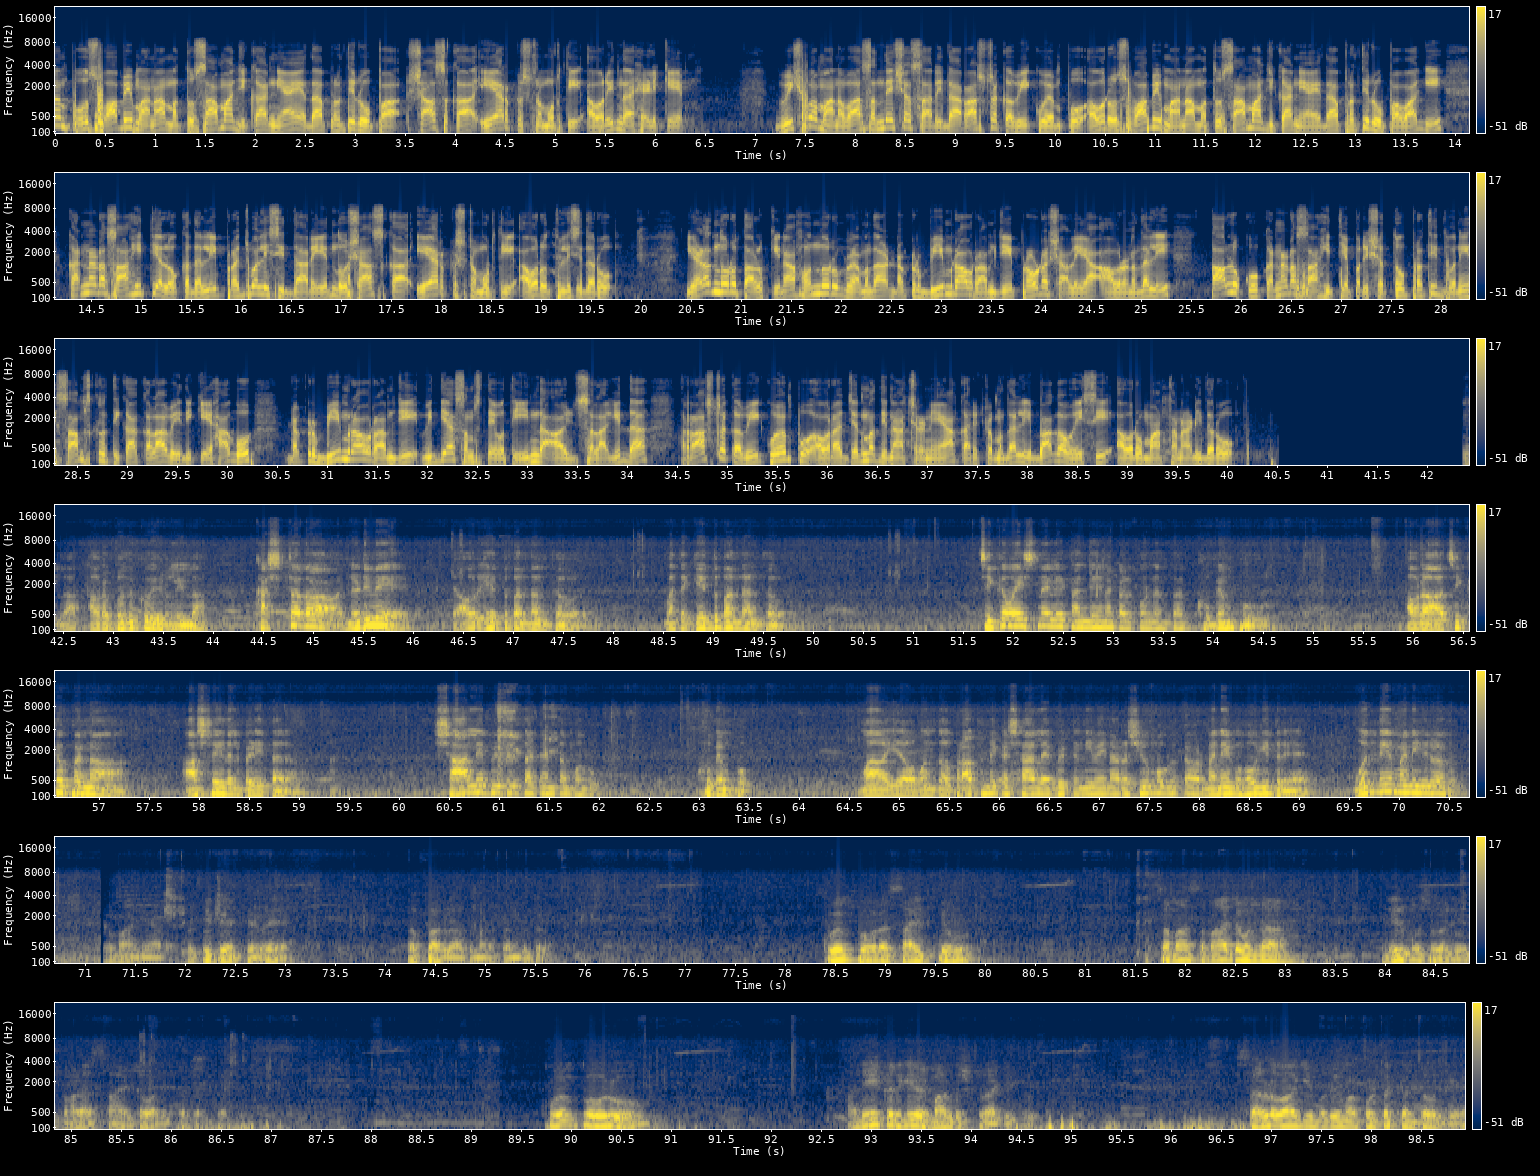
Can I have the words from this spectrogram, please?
ಕುವೆಂಪು ಸ್ವಾಭಿಮಾನ ಮತ್ತು ಸಾಮಾಜಿಕ ನ್ಯಾಯದ ಪ್ರತಿರೂಪ ಶಾಸಕ ಎ ಆರ್ ಕೃಷ್ಣಮೂರ್ತಿ ಅವರಿಂದ ಹೇಳಿಕೆ. ವಿಶ್ವ ಮಾನವ ಸಂದೇಶ ಸಾರಿದ ರಾಷ್ಟ್ರಕವಿ ಕುವೆಂಪು ಅವರು ಸ್ವಾಭಿಮಾನ ಮತ್ತು ಸಾಮಾಜಿಕ ನ್ಯಾಯದ ಪ್ರತಿರೂಪವಾಗಿ ಕನ್ನಡ ಸಾಹಿತ್ಯ ಲೋಕದಲ್ಲಿ ಪ್ರಜ್ವಲಿಸಿದ್ದಾರೆ ಎಂದು ಶಾಸಕ ಎ ಆರ್ ಕೃಷ್ಣಮೂರ್ತಿ ಅವರು ತಿಳಿಸಿದರು. ಯಳಂದೂರು ತಾಲೂಕಿನ ಹೊನ್ನೂರು ಗ್ರಾಮದ ಡಾಕ್ಟರ್ ಭೀಮರಾವ್ ರಾಮ್ಜಿ ಪ್ರೌಢಶಾಲೆಯ ಆವರಣದಲ್ಲಿ ತಾಲೂಕು ಕನ್ನಡ ಸಾಹಿತ್ಯ ಪರಿಷತ್ತು ಪ್ರತಿಧ್ವನಿ ಸಾಂಸ್ಕೃತಿಕ ಕಲಾವೇದಿಕೆ ಹಾಗೂ ಡಾಕ್ಟರ್ ಭೀಮರಾವ್ ರಾಮ್ಜಿ ವಿದ್ಯಾಸಂಸ್ಥೆ ವತಿಯಿಂದ ಆಯೋಜಿಸಲಾಗಿದ್ದ ರಾಷ್ಟ್ರಕವಿ ಕುವೆಂಪು ಅವರ ಜನ್ಮ ದಿನಾಚರಣೆಯ ಕಾರ್ಯಕ್ರಮದಲ್ಲಿ ಭಾಗವಹಿಸಿ ಅವರು ಮಾತನಾಡಿದರು. ಅವರ ಬದುಕು ಇರಲಿಲ್ಲ. ಕಷ್ಟದ ನಡುವೆ ಅವರು ಎದ್ದು ಬಂದಂಥವರು, ಮತ್ತೆ ಗೆದ್ದು ಬಂದಂಥವರು. ಚಿಕ್ಕ ವಯಸ್ಸಿನಲ್ಲಿ ತಂದೆಯನ್ನು ಕಳ್ಕೊಂಡಂಥ ಕುವೆಂಪು ಅವರ ಚಿಕ್ಕಪ್ಪನ ಆಶ್ರಯದಲ್ಲಿ ಬೆಳೀತಾರೆ ಅವರು ಶಾಲೆ ಬಿಟ್ಟಿರ್ತಕ್ಕಂಥ ಮಗು, ಕುವೆಂಪು. ಮ ಒಂದು ಪ್ರಾಥಮಿಕ ಶಾಲೆ ಬಿಟ್ಟು ನೀವೇನಾದ್ರು ಶಿವಮೊಗ್ಗಕ್ಕೆ ಅವ್ರ ಮನೆಗೆ ಹೋಗಿದ್ರೆ ಒಂದೇ ಮನೆ ಇರೋದು. ಮಾನ್ಯ ಪ್ರತಿಭೆ ಅಂತ ಹೇಳಿದ್ರೆ ತಪ್ಪಾಗಲಾರದು ಮನೆ ಬಂಧುಗಳು ಕುವೆಂಪು ಅವರ ಸಾಹಿತ್ಯವು ಸಮ, ಸಮಾಜವನ್ನು ನಿರ್ಮಿಸುವಲ್ಲಿ ಬಹಳ ಸಹಾಯಕವಾಗಿರ್ತಕ್ಕಂಥದ್ದು. ಕುವೆಂಪು ಅವರು ಅನೇಕರಿಗೆ ಮಾರ್ಗದರ್ಶಕರಾಗಿದ್ದರು. ಸರಳವಾಗಿ ಮದುವೆ ಮಾಡಿಕೊಳ್ತಕ್ಕಂಥವ್ರಿಗೆ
